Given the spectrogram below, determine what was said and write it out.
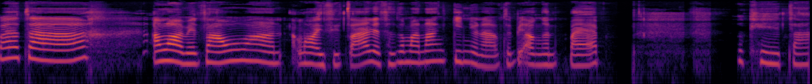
ป้าจ๋า อร่อยไหมจ้าเมื่อวาน อร่อยสิจ้า เดี๋ยวฉันจะมานั่งกินอยู่นะจะไปเอาเงินแป๊บ โอเคจ้า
